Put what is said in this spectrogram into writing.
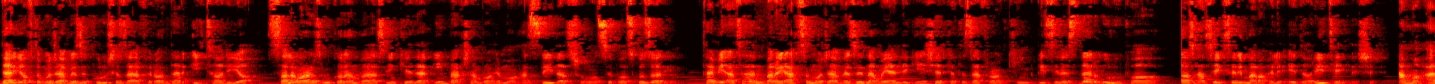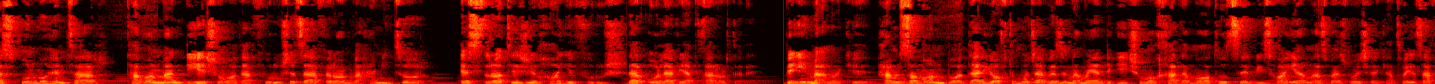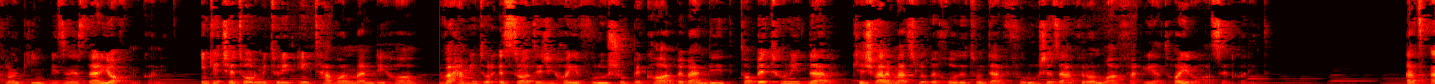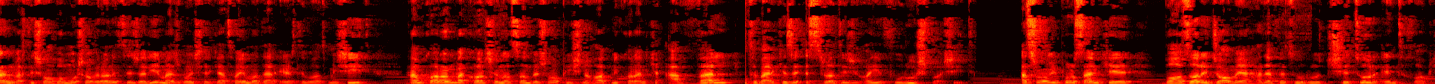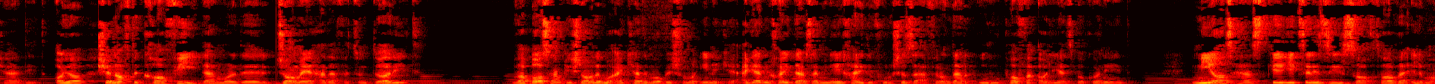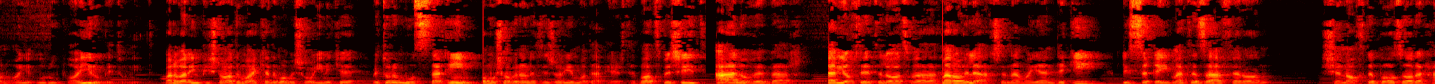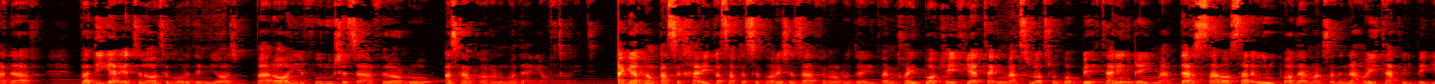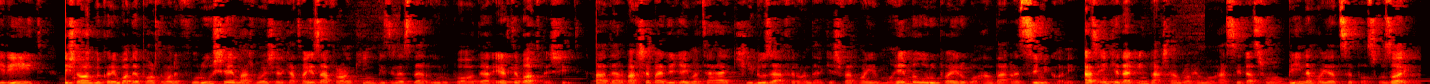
دریافت مجوز فروش زعفران در ایتالیا. سلام عرض می‌کنم و از اینکه در این بخش همراه ما هستید از شما سپاسگزاریم. طبیعتا برای اخذ مجوز نمایندگی شرکت زعفران King Business در اروپا نیاز هست یک سری مراحل اداری طی بشه. اما از اون مهمتر توانمندی شما در فروش زعفران و همینطور استراتژی های فروش در اولویت قرار داره. به این معنا که همزمان با دریافت مجوز نمایندگی شما خدمات و سرویس هایی هم از مجموعه شرکت های زعفران King Business دریافت می‌کنید. اینکه چطور می‌تونید این توانمندی ها و همینطور استراتژی های فروش رو به کار ببندید تا بتونید در کشور مطلوب خودتون در فروش زعفران موفقیت هایی رو حاصل کنید. قطعا وقتی شما با مشاوران تجاری مجموعه شرکت های ما در ارتباط میشید همکاران و کارشناسان به شما پیشنهاد می‌کنند که اول متمرکز استراتژی های فروش باشید. از شما می‌پرسند که بازار جامعه هدفتون رو چطور انتخاب کردید؟ آیا شناخت کافی در مورد جامعه هدفتون دارید؟ و باز هم پیشنهاد معکد ما به شما اینه که اگر می‌خواهید در زمینه خرید و فروش زعفران در اروپا فعالیت بکنید نیاز هست که یک سری زیرساختها و المانهای اروپایی رو بدونید. بنابراین پیشنهاد موکد ما به شما اینه که به طور مستقیم با مشاوران تجاری ما در ارتباط بشید. علاوه بر دریافت اطلاعات و مراحل اخذ نمایندگی لیست قیمت زعفران شناخت بازار هدف و دیگر اطلاعات مورد نیاز برای فروش زعفران رو از همکاران ما دریافت کنید. اگر هم قصد خرید و ثبت سفارش زعفران رو دارید و می‌خواهید با کیفیت ترین محصولات رو با بهترین قیمت در سراسر اروپا در مقصد نهایی تحویل بگیرید پیشنهاد می‌کنیم با دپارتمان فروش مجموعه شرکت های زعفران کینگ بیزینس در اروپا در ارتباط بشید و در بخش بعدی قیمت هر کیلو زعفران در کشورهای مهم اروپایی رو با هم بررسی می‌کنیم. از اینکه در این بخش همراه ما هستید از شما بی نهایت سپاسگزاریم.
